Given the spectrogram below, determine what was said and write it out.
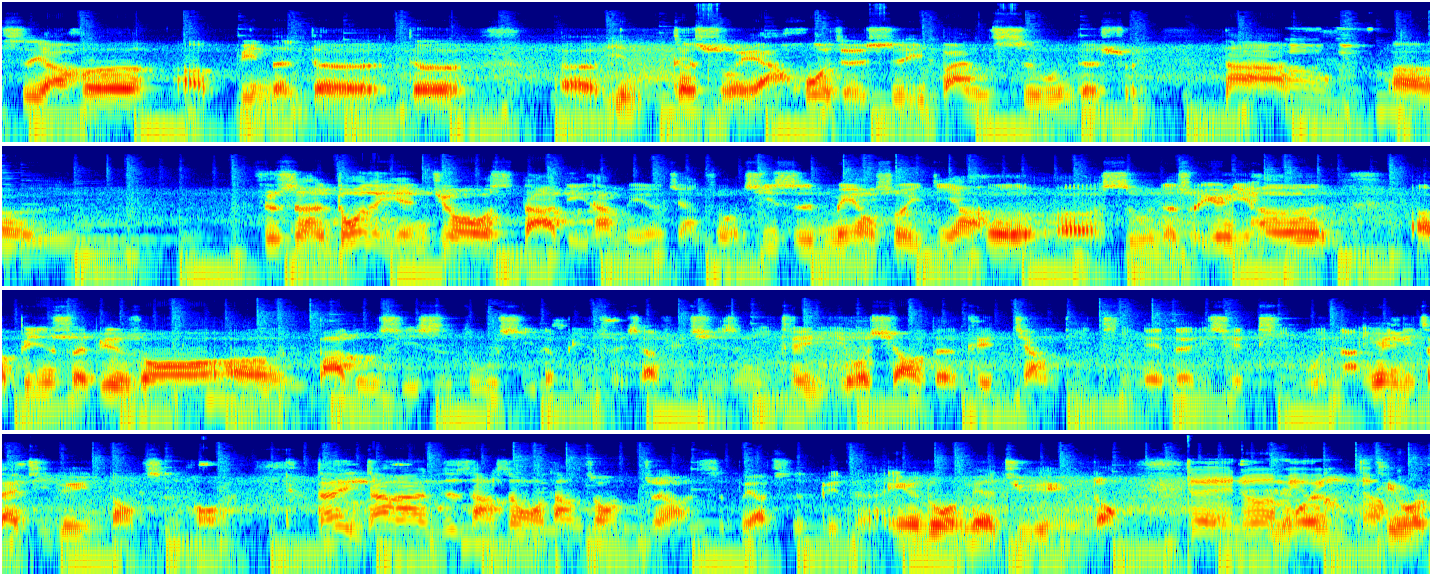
是要喝呃冰冷的的呃饮的水啊，或者是一般室温的水。那呃。就是很多的研究 study，他们有讲说，其实没有说一定要喝呃室温的水，因为你喝呃冰水，比如说呃八度 C、十度 C 的冰水下去，其实你可以有效的可以降低体内的一些体温啊，因为你在剧烈运动之后啊。但是你当然日常生活当中，最好是不要吃冰的，因为如果没有剧烈运动，对，如果没有体温，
